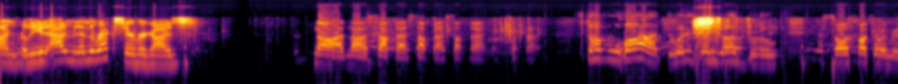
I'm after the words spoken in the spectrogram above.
I'm really an admin in the rec server, guys. No, no, stop that, stop that, stop that, stop that. Stop what? What is going on, bro? Someone's fucking with me.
